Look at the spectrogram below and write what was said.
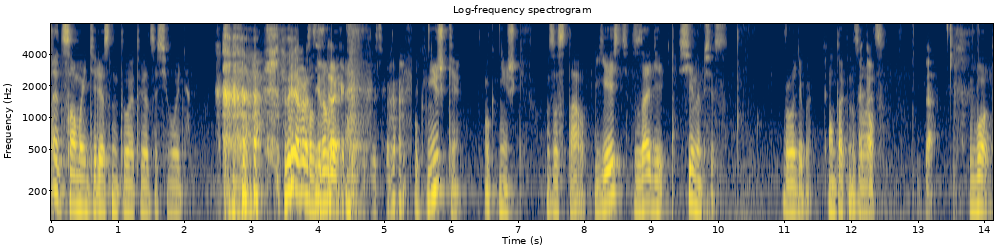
Это самый интересный твой ответ за сегодня. Ну, я просто не знаю, как У книжки, у книжки застав есть сзади синапсис. Вроде бы. Он так называется. Да. Вот.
